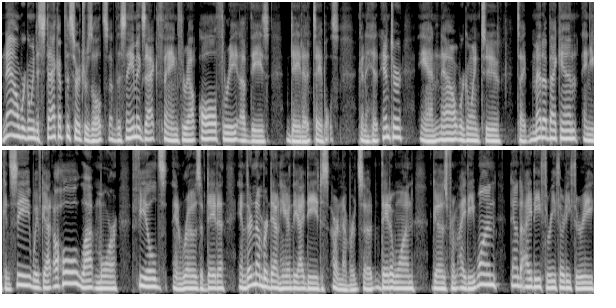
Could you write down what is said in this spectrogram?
Now we're going to stack up the search results of the same exact thing throughout all three of these data tables. I'm Going to hit enter, and now we're going to type meta back in, and you can see we've got a whole lot more fields and rows of data, and they're numbered down here. The IDs are numbered. So data one goes from ID one down to ID 333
